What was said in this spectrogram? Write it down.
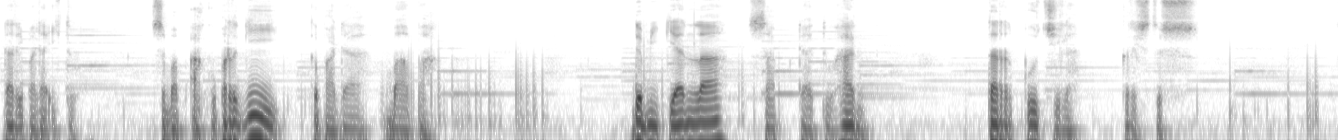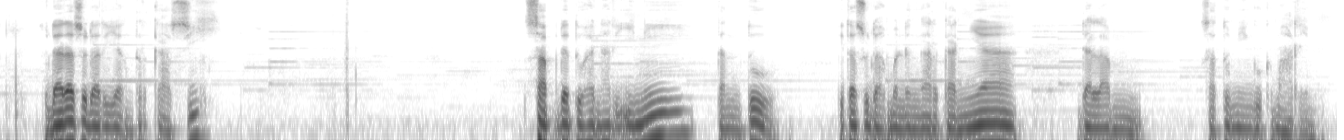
daripada itu, sebab aku pergi kepada Bapa. Demikianlah sabda Tuhan. Terpujilah Kristus. Saudara-saudari yang terkasih, sabda Tuhan hari ini tentu kita sudah mendengarkannya dalam satu minggu kemarin.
